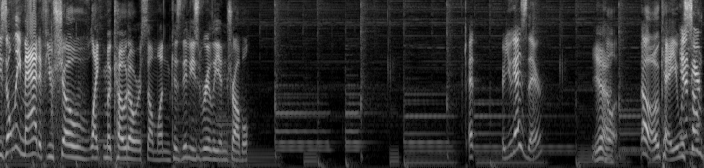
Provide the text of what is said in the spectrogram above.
Run away! He's only mad if you show, like, Makoto or someone, because then he's really in trouble. Uh, are you guys there? Yeah. Hello. Oh, okay. It was so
